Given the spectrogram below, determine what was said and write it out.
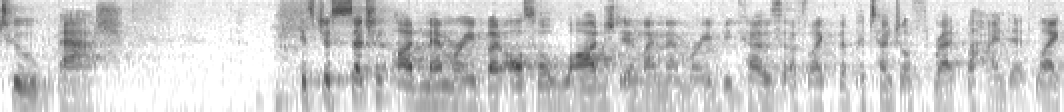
to bash. It's just such an odd memory, but also lodged in my memory because of like the potential threat behind it. Like,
